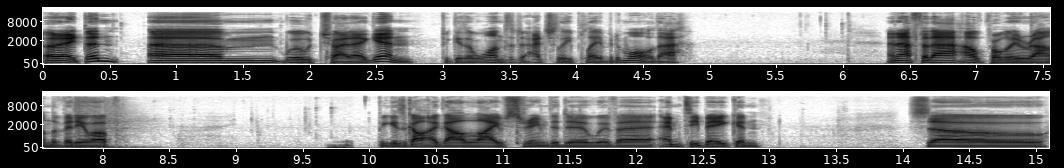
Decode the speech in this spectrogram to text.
Alright then. Um, we'll try that again because I wanted to actually play a bit more of that. And after that, I'll probably round the video up because I got I got a live stream to do with uh, Empty Bacon. So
